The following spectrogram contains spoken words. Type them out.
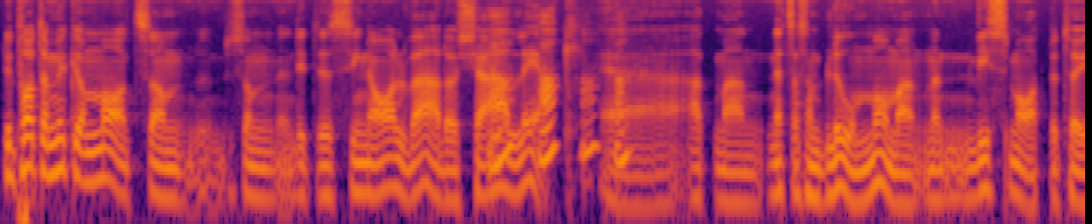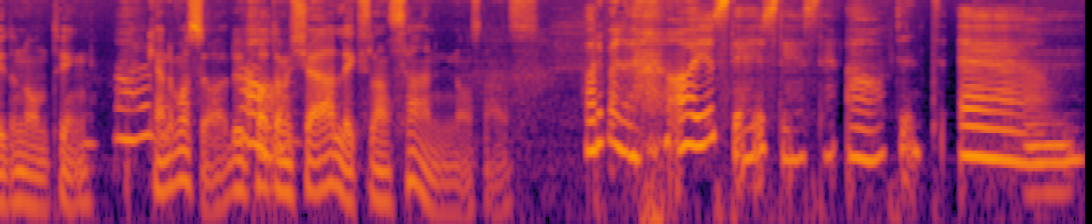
Du pratar mycket om mat som, som lite signalvärde och kärlek. Ja, ja, ja, Eh, att man, nästan som blommor, man, men viss mat betyder någonting. Kan det vara så? Du pratar om kärlekslasagne någonstans. Ja, det var det. Ja, just det, just det, just det. Ja, fint. Ehm,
